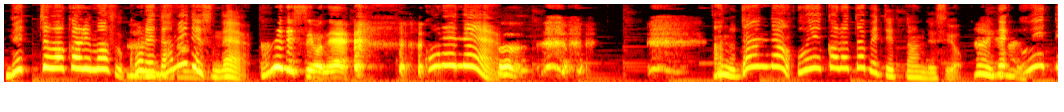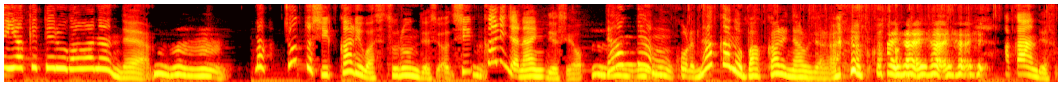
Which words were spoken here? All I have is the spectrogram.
めっちゃわかります。これダメですね。ダメですよね。ねうん。あの、だんだん上から食べてったんですよ。で、はいはい。上って焼けてる側なんで、うんうんうん。まあ、ちょっとしっかりはするんですよ。しっかりじゃないんですよ。うんだんだん、これ中のばっかりになるじゃない？はいはいはいはい。あかんです、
